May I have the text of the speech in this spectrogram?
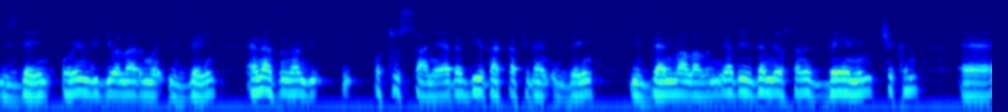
izleyin. Oyun videolarımı izleyin. En azından bir 30 saniye ya da 1 dakika filan izleyin. İzlenme alalım. Ya da izlemiyorsanız beğenin, çıkın. E,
